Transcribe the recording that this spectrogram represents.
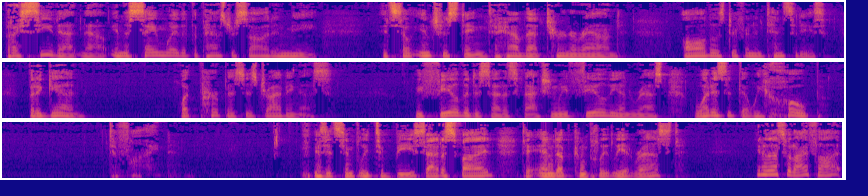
But I see that now in the same way that the pastor saw it in me. It's so interesting to have that turn around, all those different intensities. But again, what purpose is driving us? We feel the dissatisfaction, we feel the unrest. What is it that we hope to find? Is it simply to be satisfied, to end up completely at rest? You know, that's what I thought.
